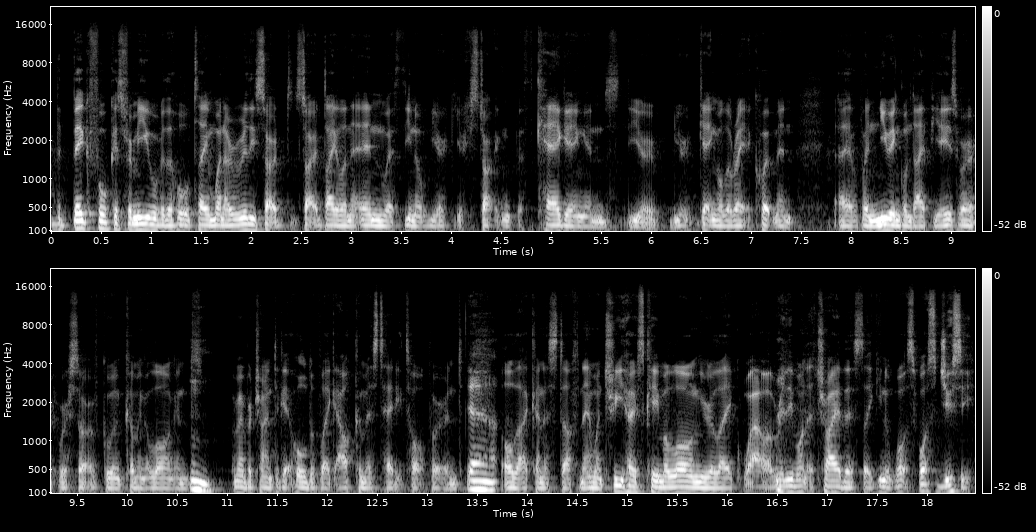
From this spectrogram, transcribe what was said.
the big focus for me over the whole time when I really started started dialing it in with, you know, you're, you're starting with kegging and you're you're getting all the right equipment. Uh, when New England IPAs were, were sort of going coming along, and I remember trying to get hold of like Alchemist Heady Topper and Yeah. all that kind of stuff. And then when Treehouse came along, you were like, "Wow, I really want to try this." Like, you know, what's what's juicy?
